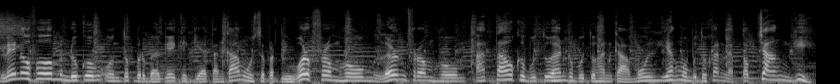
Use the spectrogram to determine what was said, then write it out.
Lenovo mendukung untuk berbagai kegiatan kamu seperti work from home, learn from home, atau kebutuhan-kebutuhan kamu yang membutuhkan laptop canggih.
